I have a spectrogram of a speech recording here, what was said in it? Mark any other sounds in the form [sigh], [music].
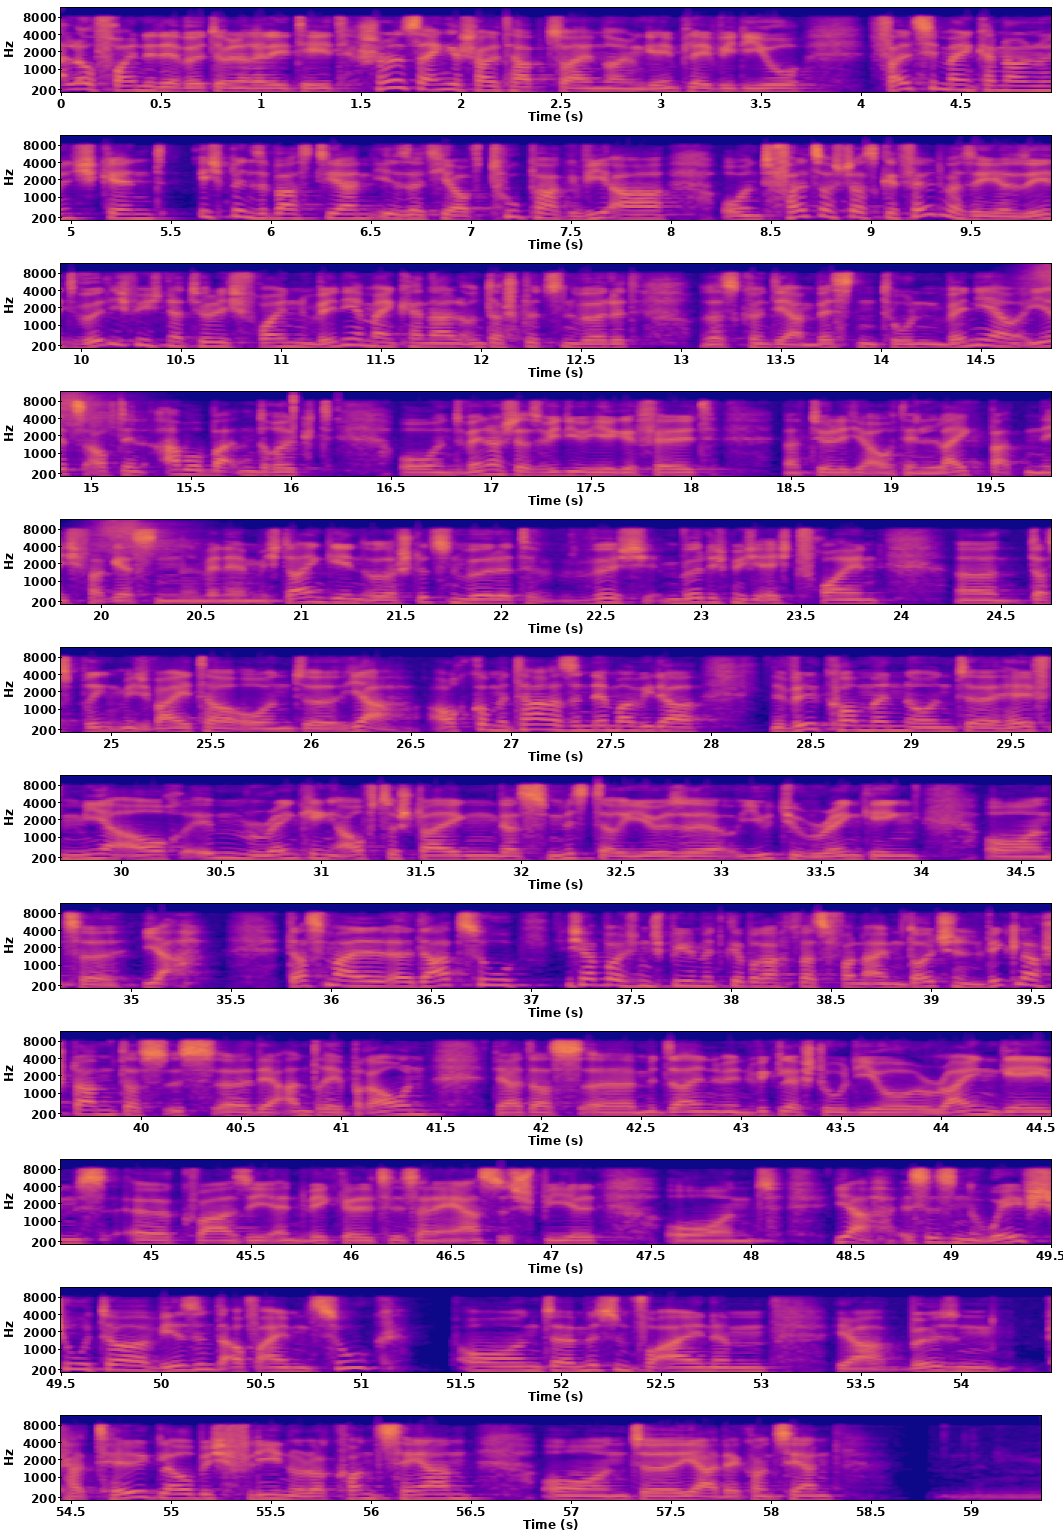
Hallo Freunde der virtuellen Realität, schön, dass ihr eingeschaltet habt zu einem neuen Gameplay-Video. Falls ihr meinen Kanal noch nicht kennt, ich bin Sebastian, ihr seid hier auf Tupac VR und falls euch das gefällt, was ihr hier seht, würde ich mich natürlich freuen, wenn ihr meinen Kanal unterstützen würdet und das könnt ihr am besten tun, wenn ihr jetzt auf den Abo-Button drückt und wenn euch das Video hier gefällt, natürlich auch den Like-Button nicht vergessen. Wenn ihr mich dahingehend unterstützen würdet, würde ich, mich echt freuen. Äh, das bringt mich weiter und äh, ja, auch Kommentare sind immer wieder willkommen und äh, helfen mir auch im Ranking aufzusteigen, das mysteriöse YouTube-Ranking. Und äh, ja, das mal äh, dazu. Ich habe euch ein Spiel mitgebracht, was von einem deutschen Entwickler stammt. Das ist äh, der André Braun. Der hat das äh, mit seinem Entwicklerstudio Ryan Games äh, quasi entwickelt. Ist sein erstes Spiel. Und ja, es ist ein Wave-Shooter. Wir sind auf einem Zug und äh, müssen vor einem ja, bösen Kartell, glaube ich, fliehen oder Konzern. Und äh, ja, der Konzern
